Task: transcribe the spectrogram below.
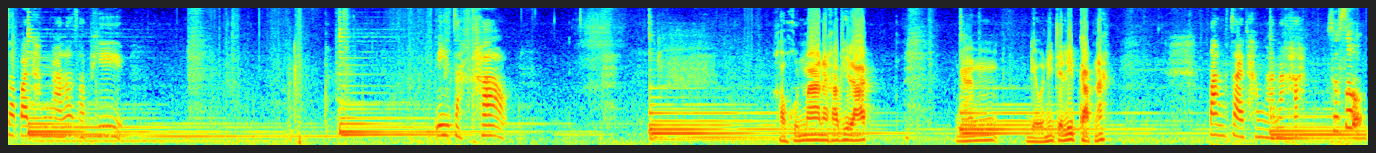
จะไปทำงานแล้วจ้ะพี่ นี่จ้ะข้าว ขอบคุณมากนะครับที่รัก งั้นเดี๋ยววันนี้จะรีบกลับนะ ตั้งใจทำงานนะคะ สู้ๆ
